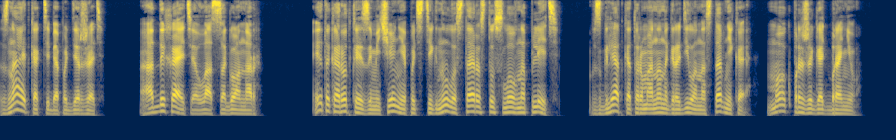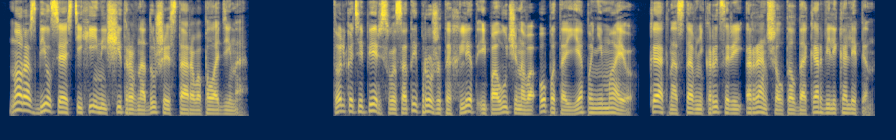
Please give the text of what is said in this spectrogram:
Знает, как тебя поддержать. Отдыхайте, Ласса Гоннор». Это короткое замечание подстегнуло старосту словно плеть. Взгляд, которым она наградила наставника, мог прожигать броню, но разбился о стихийный щит равнодушия старого паладина. Только теперь, с высоты прожитых лет и полученного опыта, я понимаю, как наставник рыцарей Раншел Талдакар великолепен.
